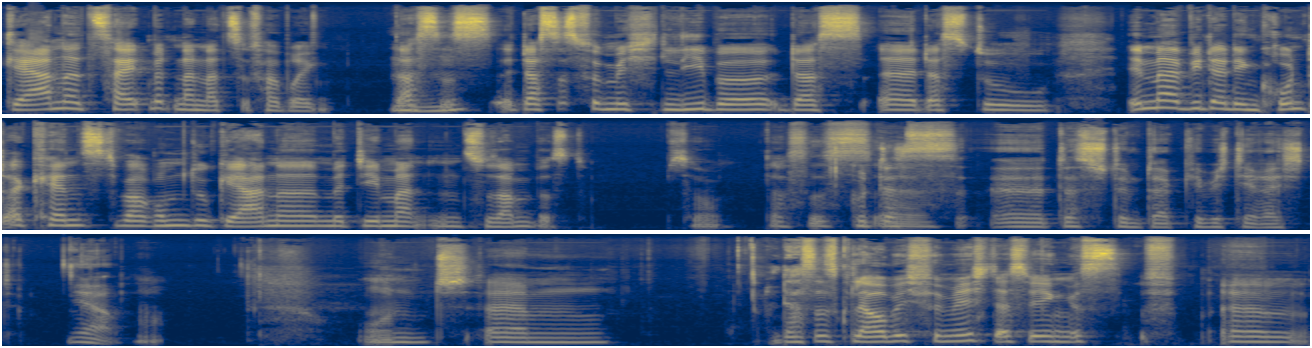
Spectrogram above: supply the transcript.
gerne Zeit miteinander zu verbringen. Das Mhm. ist, das ist für mich Liebe, dass, äh, dass du immer wieder den Grund erkennst, warum du gerne mit jemandem zusammen bist. So, das ist Gut, das, äh, das stimmt, da gebe ich dir recht. Ja. Äh, und ähm, das ist, glaube ich, für mich. Deswegen ist ähm,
